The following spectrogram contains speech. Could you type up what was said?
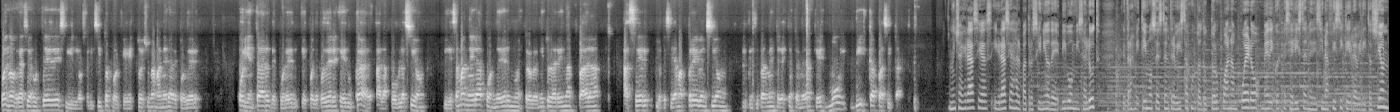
Bueno, gracias a ustedes y los felicito porque esto es una manera de poder orientar, de poder, de poder educar a la población y de esa manera poner nuestro granito de arena para hacer lo que se llama prevención y principalmente de esta enfermedad que es muy discapacitante. Muchas gracias y gracias al patrocinio de Vivo Mi Salud que transmitimos esta entrevista junto al doctor Juan Ampuero, médico especialista en medicina física y rehabilitación,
